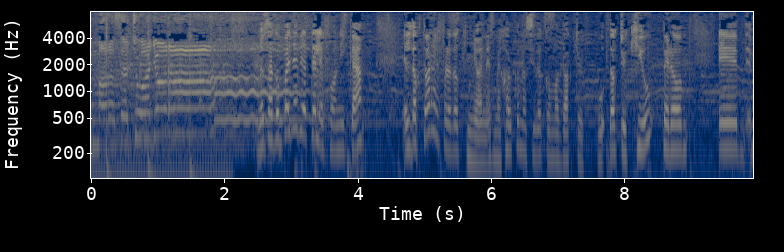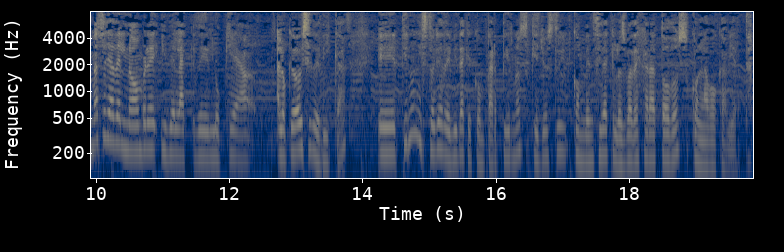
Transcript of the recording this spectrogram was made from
La mar se echó a llorar. Nos acompaña vía telefónica el doctor Alfredo Quiñones, mejor conocido como Dr. Q, Dr. Q pero eh, más allá del nombre y de, la, de lo que a, lo que hoy se dedica, eh, tiene una historia de vida que compartirnos que yo estoy convencida que los va a dejar a todos con la boca abierta.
